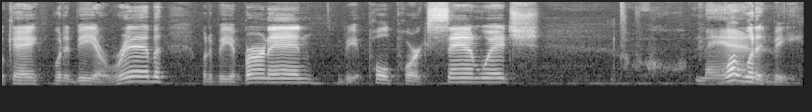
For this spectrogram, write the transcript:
okay, would it be a rib? Would it be a burnt end? Would it be a pulled pork sandwich? Man, What would it be?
